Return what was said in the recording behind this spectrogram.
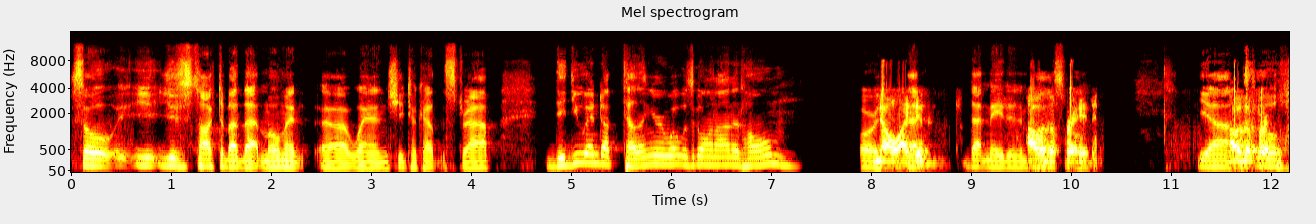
so you, you just talked about that moment uh, when she took out the strap. Did you end up telling her what was going on at home? Or no, that, I didn't. That made it impossible. I was afraid. Yeah. I was afraid. So,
